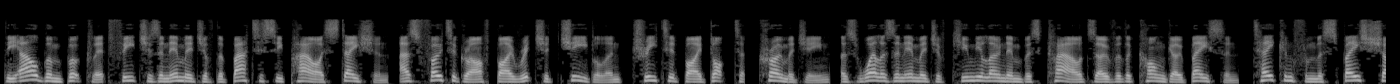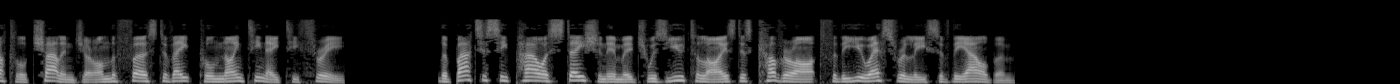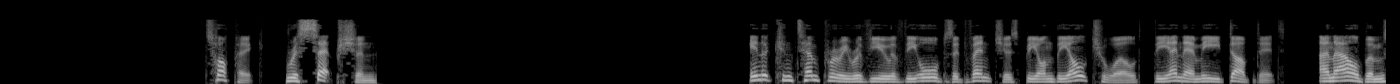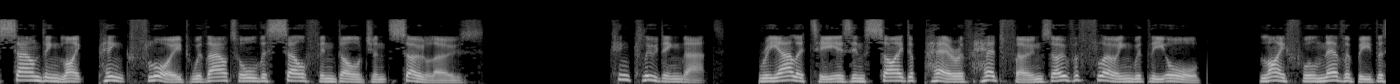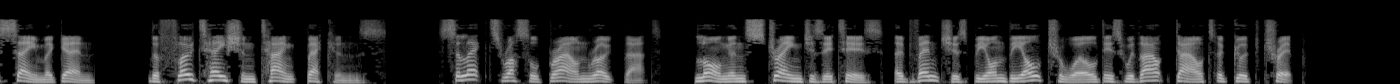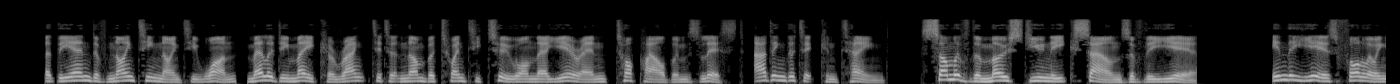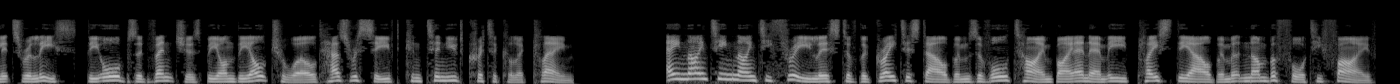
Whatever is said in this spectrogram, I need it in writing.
The album booklet features an image of the Battersea Power Station, as photographed by Richard Cheadle and treated by Dr. Chromagene, as well as an image of cumulonimbus clouds over the Congo Basin, taken from the Space Shuttle Challenger on 1 April 1983. The Battersea Power Station image was utilized as cover art for the U.S. release of the album. Topic: Reception. In a contemporary review of the Orb's adventures beyond the Ultraworld, the NME dubbed it, "...an album sounding like Pink Floyd without all the self-indulgent solos", concluding that, "...reality is inside a pair of headphones overflowing with the Orb. Life will never be the same again. The flotation tank beckons." Select's Russell Brown wrote that Long and strange as it is, Adventures Beyond the Ultraworld is without doubt a good trip. At the end of 1991, Melody Maker ranked it at number 22 on their year-end top albums list, adding that it contained some of the most unique sounds of the year. In the years following its release, The Orb's Adventures Beyond the Ultraworld has received continued critical acclaim. A 1993 list of the greatest albums of all time by NME placed the album at number 45.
